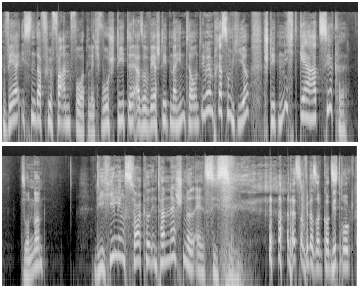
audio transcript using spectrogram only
Wer ist denn dafür verantwortlich? Wo steht denn, also wer steht denn dahinter? Und im Impressum hier steht nicht Gerhard Zirkel. Sondern? Die Healing Circle International LCC. das ist doch wieder so ein Konstrukt.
